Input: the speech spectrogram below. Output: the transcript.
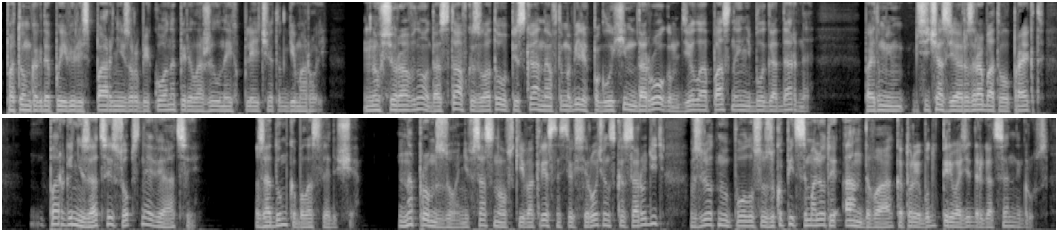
Потом, когда появились парни из Рубикона, переложил на их плечи этот геморрой. Но все равно доставка золотого песка на автомобилях по глухим дорогам – дело опасное и неблагодарное. Поэтому сейчас я разрабатывал проект по организации собственной авиации. Задумка была следующая. На промзоне, в Сосновске и в окрестностях Сиротинска соорудить взлетную полосу, закупить самолеты Ан-2, которые будут перевозить драгоценный груз.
